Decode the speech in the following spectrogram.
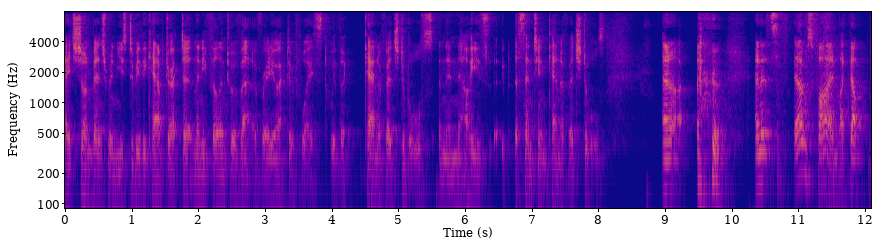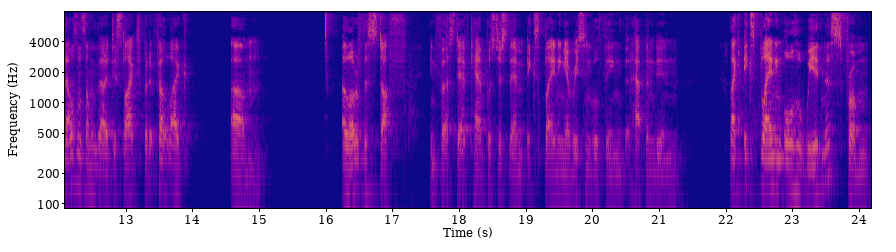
H. John Benjamin used to be the camp director, and then he fell into a vat of radioactive waste with a can of vegetables, and then now he's a sentient can of vegetables. And I, and it's that was fine. Like that that wasn't something that I disliked, but it felt like um, a lot of the stuff in first day of camp was just them explaining every single thing that happened in like explaining all the weirdness from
